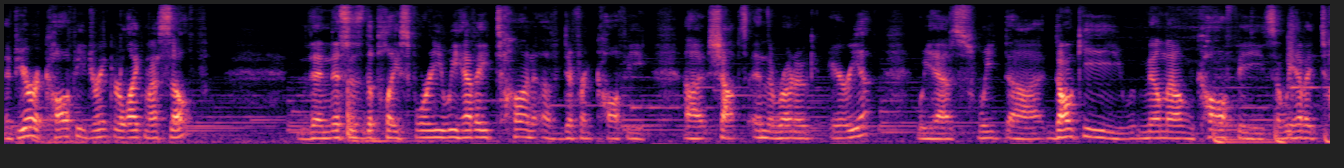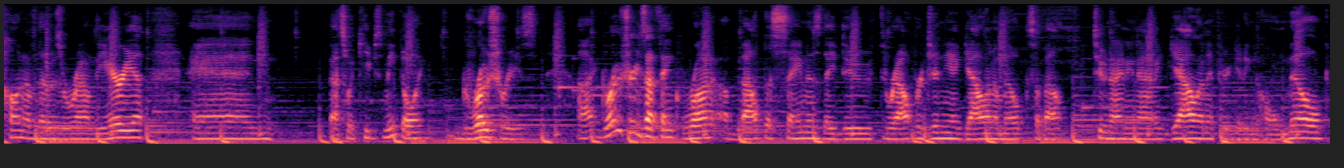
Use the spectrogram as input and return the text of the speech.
If you're a coffee drinker like myself, then this is the place for you. We have a ton of different coffee uh, shops in the Roanoke area. We have Sweet uh, Donkey, Mill Mountain Coffee. So we have a ton of those around the area. And that's what keeps me going. Groceries. Uh, groceries, I think, run about the same as they do throughout Virginia. A gallon of milk's about $2.99 a gallon if you're getting whole milk.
